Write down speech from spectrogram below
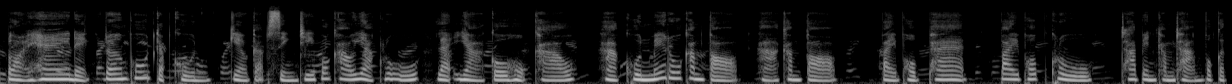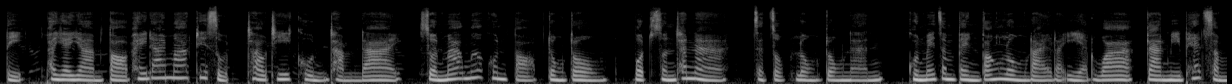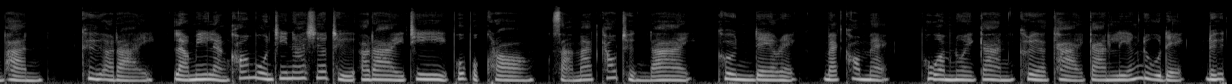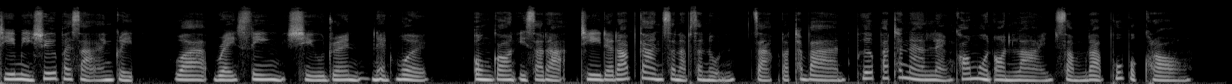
ปล่อยให้เด็กเริ่มพูดกับคุณ เกี่ยวกับสิ่งที่พวกเขาอยากรู้ และอย่าโกหกเขา หากคุณไม่รู้คำตอบ หาคำตอบ ไปพบแพทย์ ไปพบครู ถ้าเป็นคำถามปกติ พยายามตอบให้ได้มากที่สุด เท่าที่คุณทำได้ ส่วนมากเมื่อคุณตอบตรงๆ บทสนทนาจะจบลงตรงนั้น คุณไม่จำเป็นต้องลงรายละเอียดว่าการมีเพศสัมพันธ์ คืออะไร แล้วมีแหล่งข้อมูลที่น่าเชื่อถืออะไรที่ผู้ปกครองสามารถเข้าถึงได้ คุณเดเร็กแมคคอมแมกผู้อำนวยการเครือข่ายการเลี้ยงดูเด็ก หรือที่มีชื่อภาษาอังกฤษว่า Raising Children Network องค์กรอิสระที่ได้รับการสนับสนุนจากรัฐบาล เพื่อพัฒนาแหล่งข้อมูลออนไลน์สำหรับผู้ปกครอง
